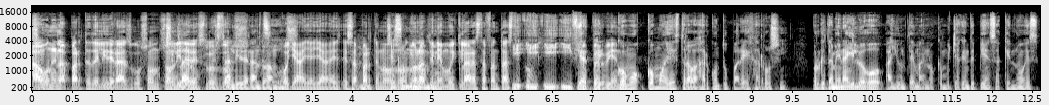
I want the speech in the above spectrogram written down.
aún, en la parte de liderazgo. Son, son líderes los están liderando ambos. Oh, ya, ya, ya. Esa parte no, no, la tenía muy clara. Está fantástico. Y, y, y fíjate, bien. ¿cómo, ¿cómo es trabajar con tu pareja, Rosy? Porque también ahí luego hay un tema, ¿no? Que mucha gente piensa que no es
